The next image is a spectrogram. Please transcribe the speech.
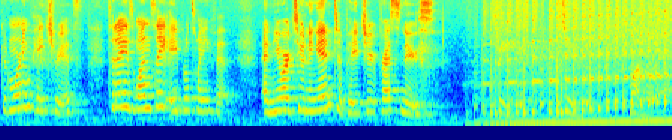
Good morning, Patriots. Today is Wednesday, April 25th. And you are tuning in to Patriot Press News. Three, two, one.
